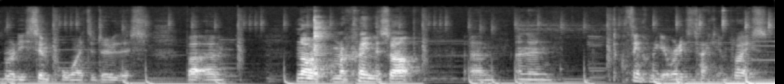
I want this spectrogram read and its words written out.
really simple way to do this. But um, no, I'm gonna clean this up, um, and then I think I'm gonna get ready to tack it in place.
